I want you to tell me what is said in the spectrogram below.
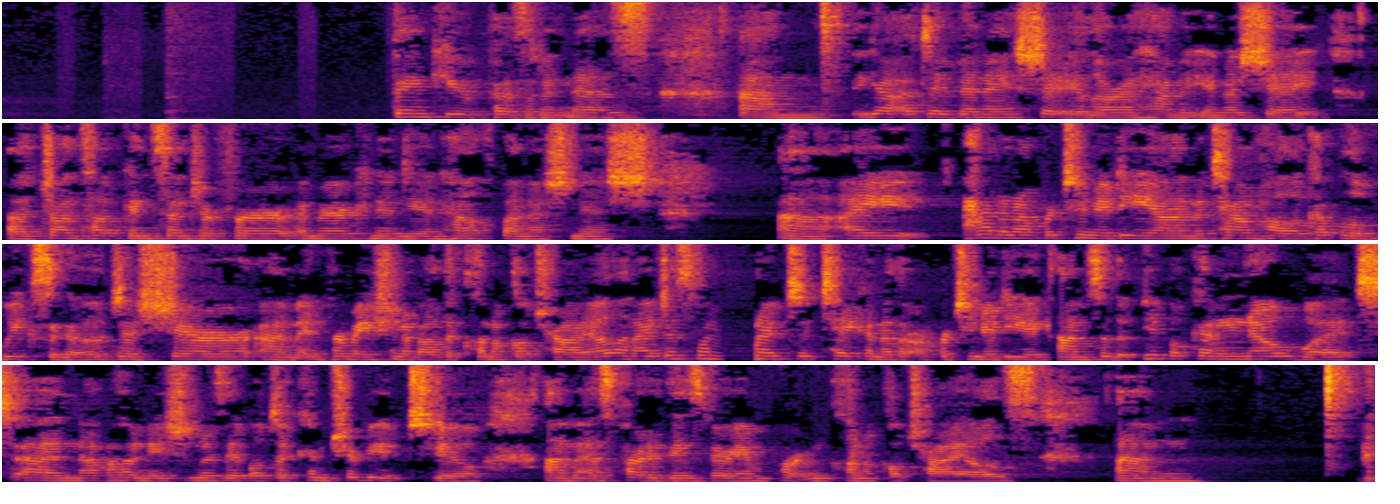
Thank you, President Nez. Um, Ya'ate Bene She Ilara Hammitt Yunashe, uh, Johns Hopkins Center for American Indian Health, Banashnish. Uh, I had an opportunity on a town hall a couple of weeks ago to share um, information about the clinical trial, and I just wanted to take another opportunity um, so that people can know what uh, Navajo Nation was able to contribute to um, as part of these very important clinical trials. Um,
